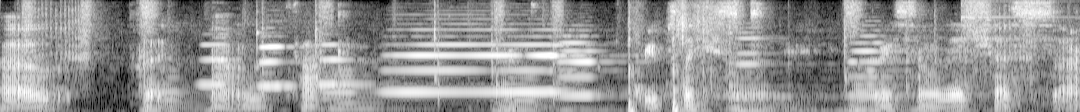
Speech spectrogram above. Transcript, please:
uh, put, um, fuck, replaced where some of the chests are.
